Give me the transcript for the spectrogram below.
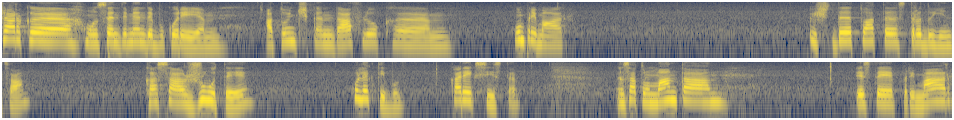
Încearcă un sentiment de bucurie atunci când aflu că un primar își dă toată străduința ca să ajute colectivul care există. În satul Manta este primar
